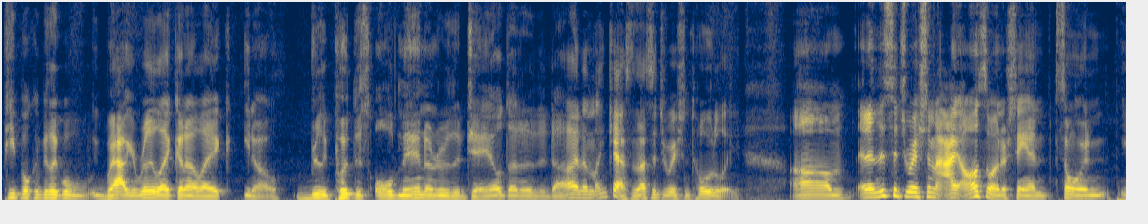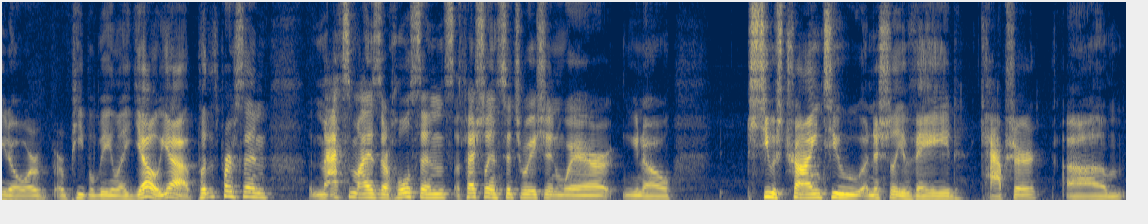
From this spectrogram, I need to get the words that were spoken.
People could be like, "Well, wow, you're really like gonna like, you know, really put this old man under the jail?" Da da da da. And I'm like, yes, in that situation, totally. Um, and in this situation, I also understand someone, you know, or, or people being like, yo, yeah, put this person, maximize their whole sentence, especially in a situation where, you know, she was trying to initially evade capture. Um,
